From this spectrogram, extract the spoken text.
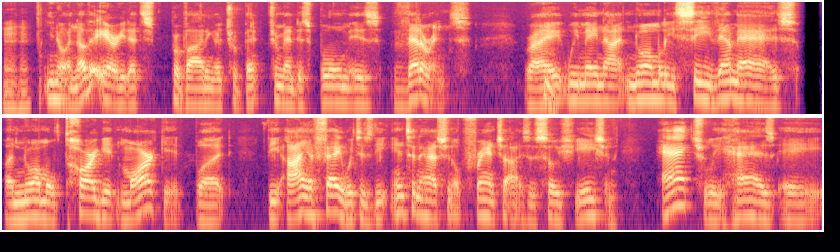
Mm-hmm. You know, another area that's providing a tre- tremendous boom is veterans, right? Hmm. We may not normally see them as a normal target market, but the IFA, which is the International Franchise Association, actually has a,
